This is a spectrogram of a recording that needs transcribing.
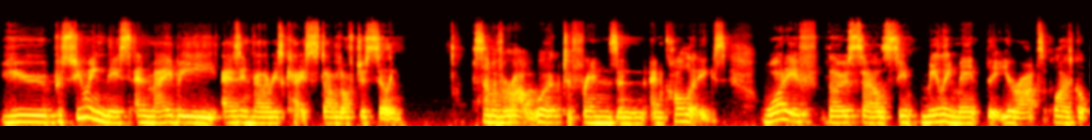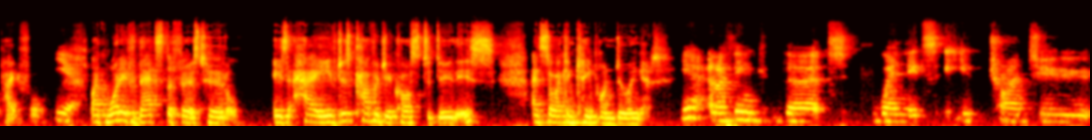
you pursuing this and maybe, as in Valerie's case, started off just selling some of her artwork to friends and, and colleagues. What if those sales merely meant that your art supplies got paid for? Yeah. Like, what if that's the first hurdle? Is hey you've just covered your cost to do this and so i can keep on doing it yeah and i think that when it's you're trying to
